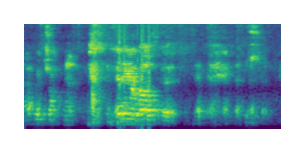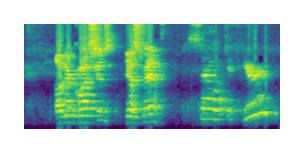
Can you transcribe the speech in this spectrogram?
I would jump in. They were both good. Other questions? Yes, ma'am. So if your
